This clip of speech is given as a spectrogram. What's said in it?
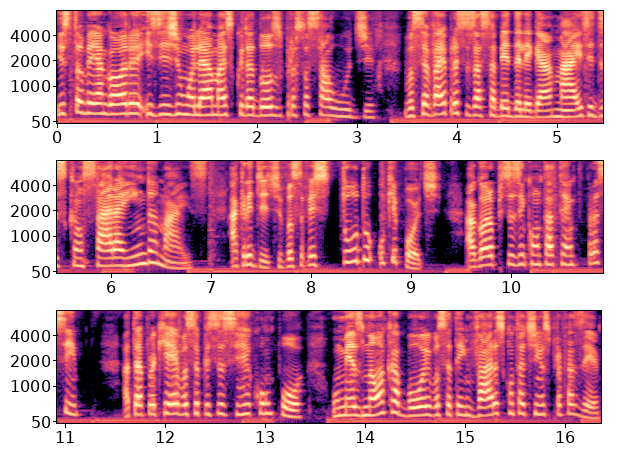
Isso também agora exige um olhar mais cuidadoso para sua saúde. Você vai precisar saber delegar mais e descansar ainda mais. Acredite, você fez tudo o que pôde. Agora precisa encontrar tempo para si. Até porque você precisa se recompor. O mês não acabou e você tem vários contatinhos para fazer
